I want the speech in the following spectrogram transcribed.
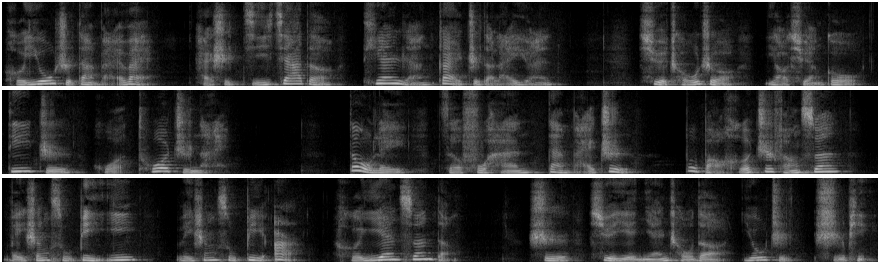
和优质蛋白外，还是极佳的天然钙质的来源。血稠者。要选购低脂或脱脂奶。豆类则富含蛋白质、不饱和脂肪酸、维生素 B 一、维生素 B 二和烟酸等，是血液粘稠的优质食品。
